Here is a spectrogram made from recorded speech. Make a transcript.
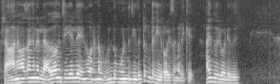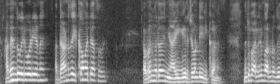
ഷാനവാസ് അങ്ങനെയല്ല അത് അങ്ങ് ചെയ്യല്ലേ എന്ന് പറഞ്ഞാൽ വീണ്ടും വീണ്ടും ചെയ്തിട്ടുണ്ട് ഹീറോയിസം കളിക്ക്. അതെന്ത് പരിപാടി അത് അതെന്ത് പരിപാടിയാണ്? അതാണ് സഹിക്കാൻ പറ്റാത്തത്. അവൻ എന്നിട്ട് അത് ന്യായീകരിച്ചുകൊണ്ടിരിക്കുകയാണ് എന്നിട്ട് പലരും പറഞ്ഞത്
